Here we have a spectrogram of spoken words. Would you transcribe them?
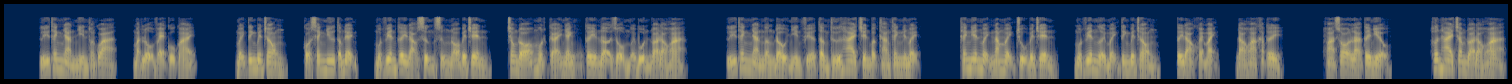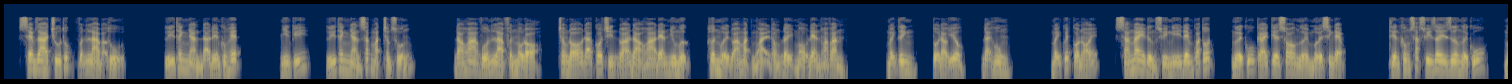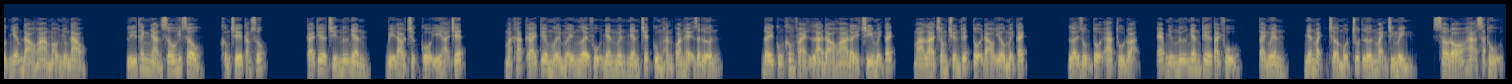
Lý thanh nhàn nhìn thoáng qua, mặt lộ vẻ cổ quái. Mệnh tinh bên trong, cỏ xanh như tấm đệm, một viên cây đào sừng sững nó bên trên, trong đó một cái nhánh cây nở rộ mười bốn đoá đào hoa. Lý thanh nhàn ngẩng đầu nhìn phía tầng thứ hai trên bậc thang thanh niên mệnh. Thanh niên mệnh năm mệnh trụ bên trên, một viên người mệnh tinh bên trong, cây đào khỏe mạnh, đào hoa khắp cây. Hoa so lá cây nhiều. Hơn hai trăm đoá đào hoa, xem ra chu thúc vẫn là bảo thủ. Lý thanh nhàn đã đến không hết. Nhìn kỹ, lý thanh nhàn sắc mặt trầm xuống. Đào hoa vốn là phấn màu đỏ, trong đó đã có chín đoá đào hoa đen như mực hơn mười đoá mặt ngoài đóng đầy màu đen hoa văn. Mệnh tinh, tội đào yêu, đại hung. Mệnh quyết có nói, sáng nay đừng suy nghĩ đêm qua tốt, người cũ cái kia so người mới xinh đẹp. Thiền không sắc suy dây dưa người cũ, mực nhiễm đào hoa máu nhuộm đao. Lý thanh nhàn sâu hít sâu, khống chế cảm xúc. Cái kia chín nữ nhân, bị đào trực cố ý hại chết. Mặt khác cái kia mười mấy người phụ nhân nguyên nhân chết cùng hắn quan hệ rất lớn. Đây cũng không phải là đào hoa đầy chi mệnh cách, mà là trong truyền thuyết tội đào yêu mệnh cách. Lợi dụng tội ác thủ đoạn, ép những nữ nhân kia tài phú, tài nguyên, nhân mạch chờ một chút lớn mạnh chính mình, sau đó hạ sát thủ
